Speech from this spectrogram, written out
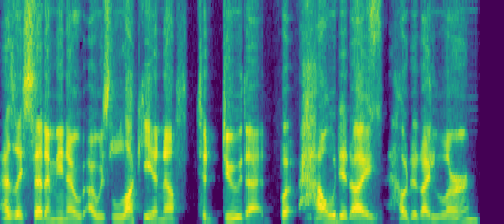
as I said, I mean, I, I, was lucky enough to do that. But how did I how did I learn?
